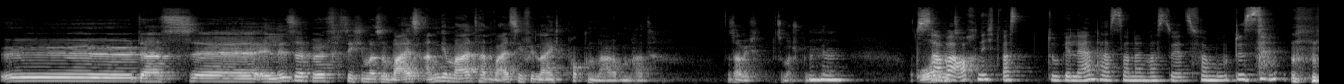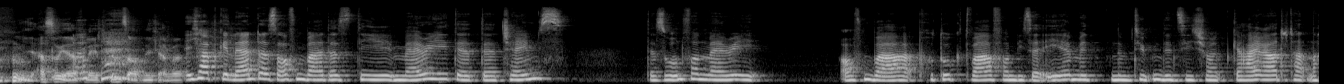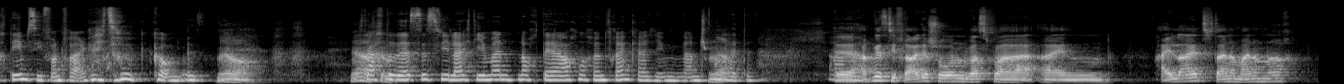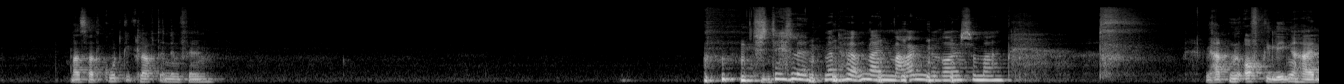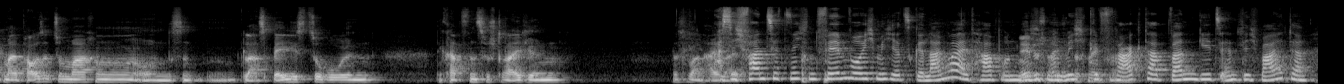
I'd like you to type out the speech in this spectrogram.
dass äh, Elisabeth sich immer so weiß angemalt hat, weil sie vielleicht Pockennarben hat. Das habe ich zum Beispiel mhm. Das ist aber auch nicht, was du gelernt hast, sondern was du jetzt vermutest. ja, so ja, vielleicht stimmt es auch nicht, aber. Ich habe gelernt, dass offenbar, dass die Mary, der, der James, der Sohn von Mary, offenbar Produkt war von dieser Ehe mit einem Typen, den sie schon geheiratet hat, nachdem sie von Frankreich zurückgekommen ist. Ja. Ja, ich dachte, stimmt. das ist vielleicht jemand noch, der auch noch in Frankreich irgendeinen Anspruch ja. hätte. Äh, hatten wir jetzt die Frage schon, was war ein Highlight deiner Meinung nach? Was hat gut geklappt in dem Film? Stille, man hört meinen Magengeräusche machen. Wir hatten oft Gelegenheit, mal Pause zu machen und ein Glas Baileys zu holen, die Katzen zu streicheln. Das war ein Highlight. Also ich fand es jetzt nicht ein Film, wo ich mich jetzt gelangweilt habe und nee, mich, und mich gefragt habe, wann geht es endlich weiter.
